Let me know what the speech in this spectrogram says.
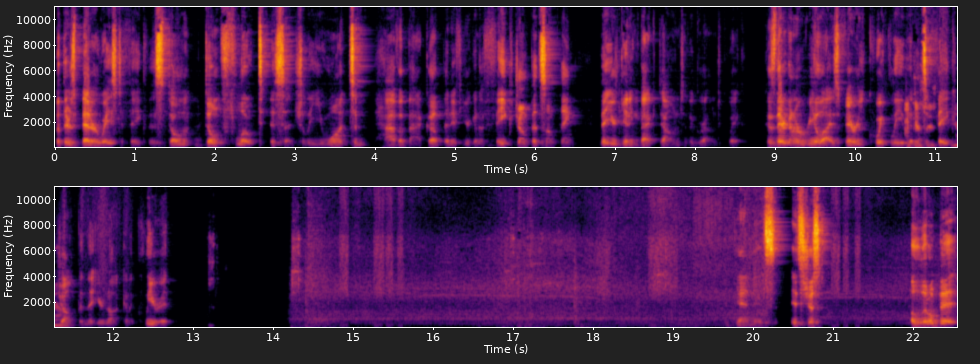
but there's better ways to fake this. Don't don't float. Essentially, you want to have a backup that if you're gonna fake jump at something, that you're getting back down to the ground quick because they're gonna realize very quickly that it's a fake yeah. jump and that you're not gonna clear it. Again, it's it's just a little bit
